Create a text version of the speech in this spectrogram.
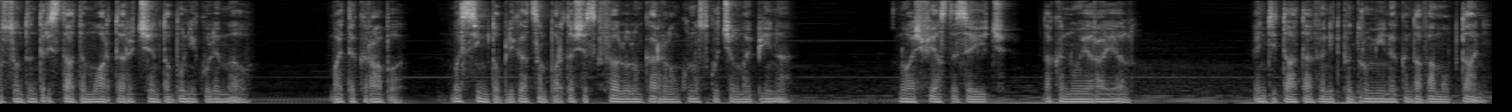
sunt întristat de moartea recentă a bunicului meu. Mai degrabă, mă simt obligat să împărtășesc felul în care l-am cunoscut cel mai bine. Nu aș fi astăzi aici dacă nu era el. Entitatea a venit pentru mine când aveam 8 ani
